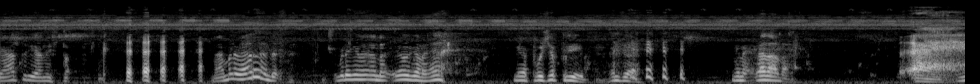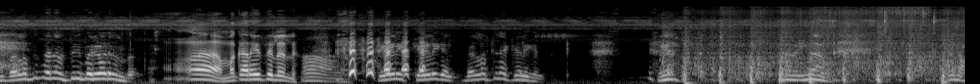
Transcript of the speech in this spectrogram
രാത്രിയാണ് ഇഷ്ടം. നമ്മൾ വേറെ ഉണ്ട്. ഇവിടെ ഇങ്ങനെ ഇങ്ങനെ പുഷപ്പ് ചെയ്യും. മനസ്സിലായോ? ഇങ്ങനെ ഏതാണ്ട ഈ വെള്ളത്തിൽ തന്നെ ഒത്തിരി പരിപാടികളുണ്ട്. ആ നമുക്കറിയത്തില്ലല്ലോ. ആ കേളി കേളികൾ വെള്ളത്തിലെ കേളികൾ. ഏ? ഇങ്ങനെ ഇങ്ങനെയാണ് കേട്ടോ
